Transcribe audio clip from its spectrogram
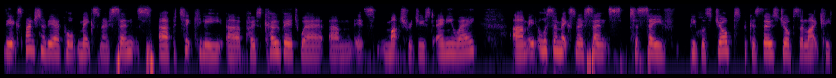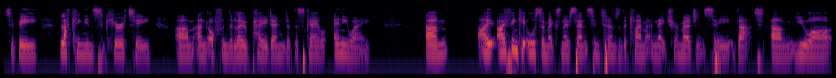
the expansion of the airport makes no sense, uh, particularly uh, post-COVID where um, it's much reduced anyway. Um, it also makes no sense to save people's jobs because those jobs are likely to be lacking in security um, and often the low paid end of the scale anyway. Um, I, I, think it also makes no sense in terms of the climate and nature emergency that um, you are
